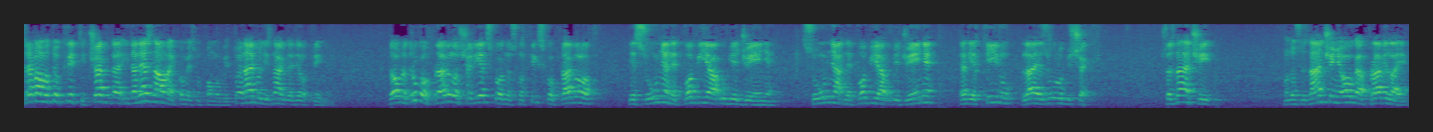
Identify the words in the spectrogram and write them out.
trebamo to kriti, čak da i da ne zna onaj kome smo pomogli, to je najbolji znak da je djelo primljeno. Dobro, drugo pravilo, šerijetsko, odnosno fiksko pravilo, je sumnja ne pobija ubjeđenje. Sumnja ne pobija ubjeđenje, el je kinu la je zulu bišek. Što znači, odnosno značenje ovoga pravila je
